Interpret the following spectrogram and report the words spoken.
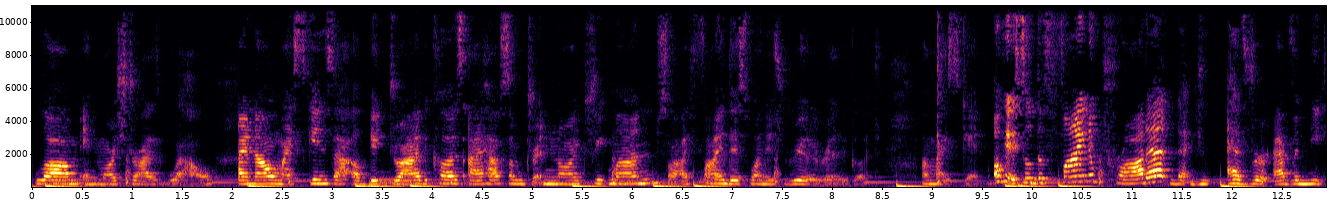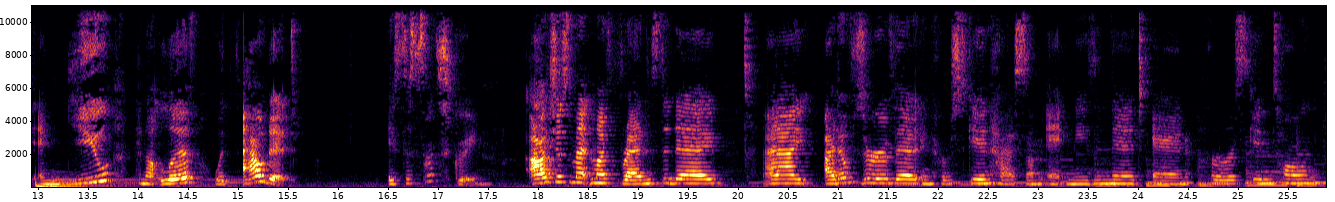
plump and moisturize well. Right now my skins are a bit dry because I have some tretinoin treatment, so I find this one is really really good on my skin. Okay, so the final product that you ever ever need and you cannot live without it is the sunscreen. I just met my friends today and I, I observed that in her skin has some acne in it and her skin tone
